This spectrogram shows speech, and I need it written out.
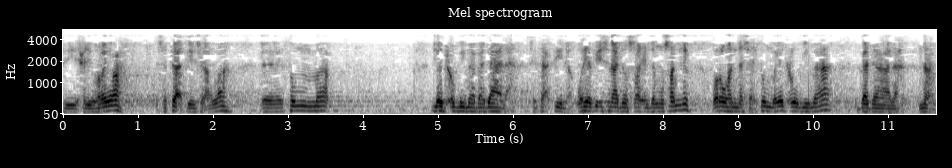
في حديث هريرة ستأتي إن شاء الله. ثم يدعو بما بدا له ستأتينا. وهي بإسناد صحيح عند المصنف وروها النسائي ثم يدعو بما بدا له نعم.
